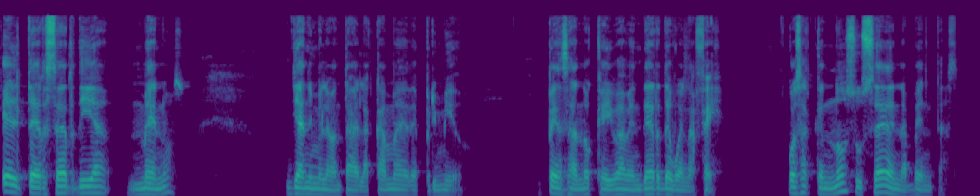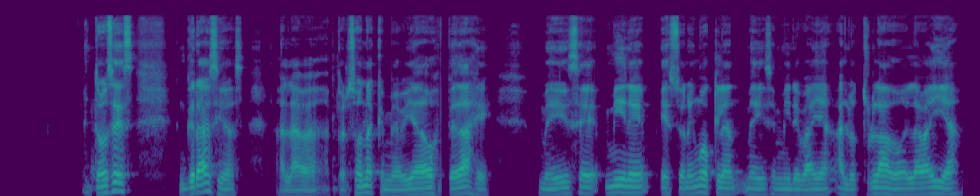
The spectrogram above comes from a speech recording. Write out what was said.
El tercer día menos. Ya ni me levantaba de la cama de deprimido, pensando que iba a vender de buena fe cosa que no sucede en las ventas. Entonces, gracias a la persona que me había dado hospedaje, me dice, mire, esto era en Oakland, me dice, mire, vaya al otro lado de la bahía,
